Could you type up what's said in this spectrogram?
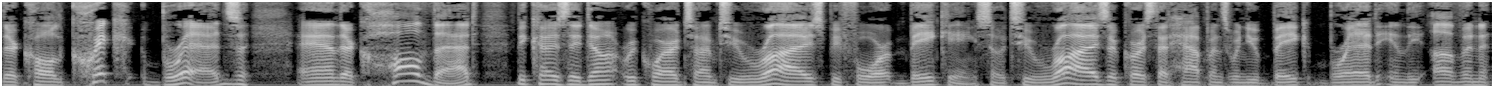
they're called quick breads, and they're called that because they don't require time to rise before baking. So, to rise, of course, that happens when you bake bread in the oven.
